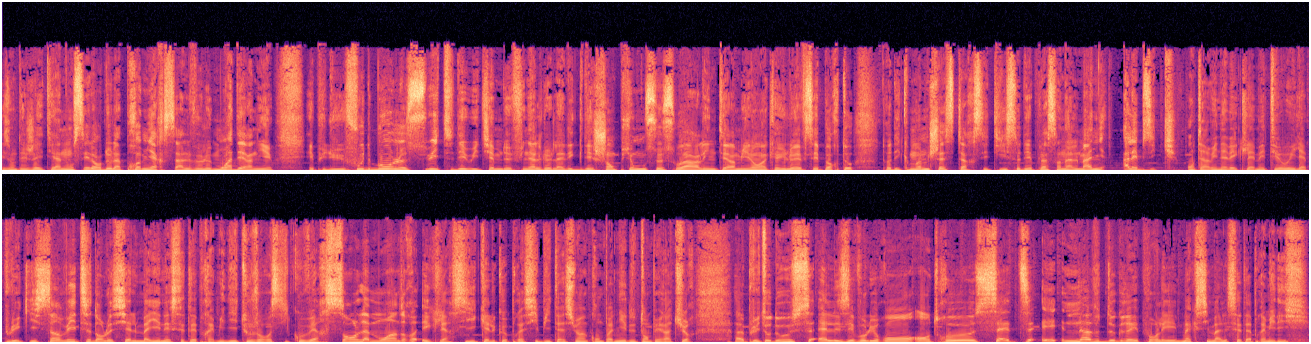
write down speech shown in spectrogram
Ils ont déjà été annoncés lors de la première salve le mois dernier. Et puis du football, suite des huitièmes de finale de la Ligue des Champions. Ce soir, l'Inter Milan accueille le FC Porto, tandis que Manchester City se déplace en Allemagne à Leipzig. On termine avec la météo et la pluie qui s'invite dans le ciel mayennais cet après-midi, toujours aussi couvert sans la moindre éclaircie. Quelques précipitations accompagnées de températures euh, plutôt douces. Elles évolueront entre 7 et 9 degrés pour les maximales cet après-midi.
